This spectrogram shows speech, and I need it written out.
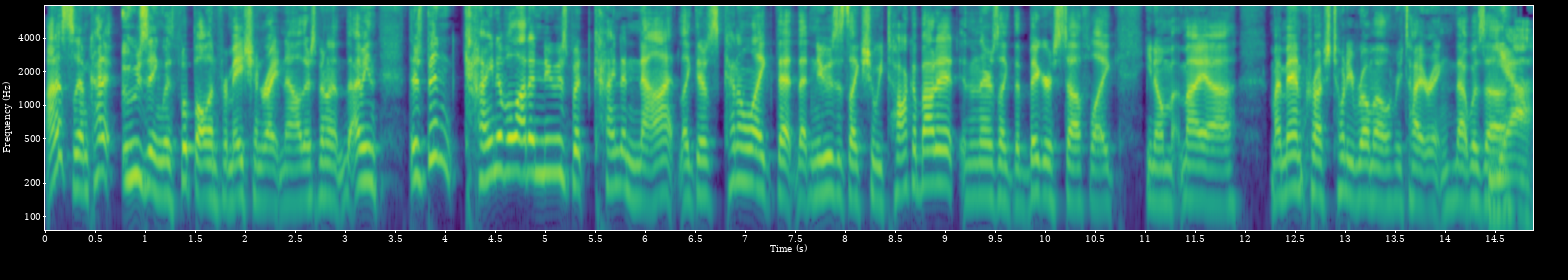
honestly, I'm kind of oozing with football information right now. There's been, a, I mean, there's been kind of a lot of news, but kind of not. Like, there's kind of like that that news is like, should we talk about it? And then there's like the bigger stuff, like you know, my uh, my man crush Tony Romo retiring. That was uh, yeah,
